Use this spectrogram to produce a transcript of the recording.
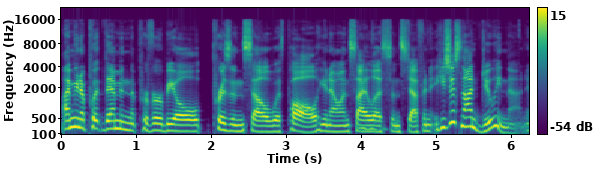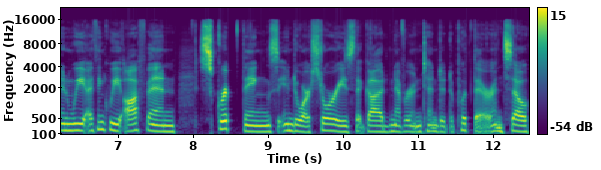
I'm going to put them in the proverbial prison cell with Paul, you know, and Silas mm-hmm. and stuff. And he's just not doing that. And we, I think we often script things into our stories that God never intended to put there. And so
